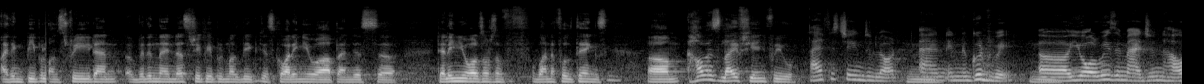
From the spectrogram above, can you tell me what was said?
I think people on street and uh, within the industry, people must be just calling you up and just uh, telling you all sorts of wonderful things. Um, how has life changed for you? Life has changed a lot and in a good way. Uh, you always imagine how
